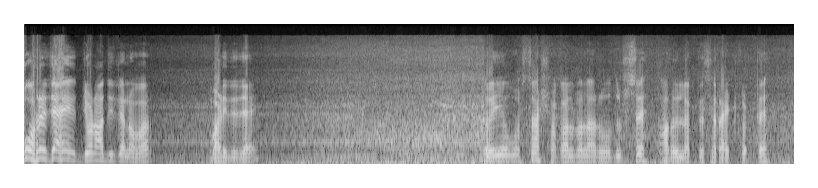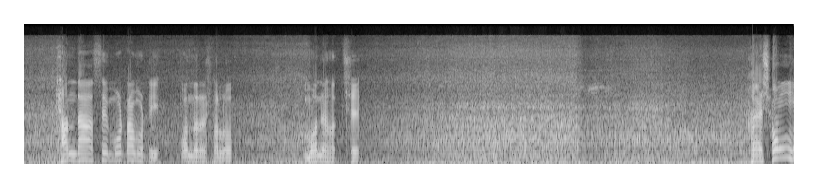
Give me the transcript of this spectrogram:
পরে যায়, জোড়া দিতেন আবার, বাড়িতে যায়। তো এই অবস্থা, সকালবেলা রোদ উঠছে, ভালোই লাগতেছে রাইড করতে। ঠান্ডা আছে মোটামুটি পনেরো ষোলো, মনে হচ্ছে। হ্যাঁ সঙ্গ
